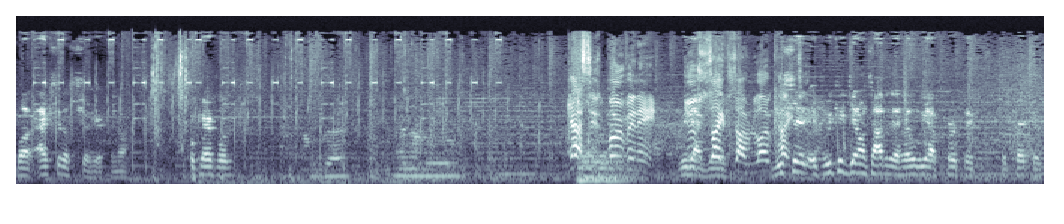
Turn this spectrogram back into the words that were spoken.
But actually, let's chill here for now. Be careful. I'm good. I don't know. Gas is moving in. We New got safe good. zone We located. should, if we could get on top of the hill, we have perfect. We're perfect.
